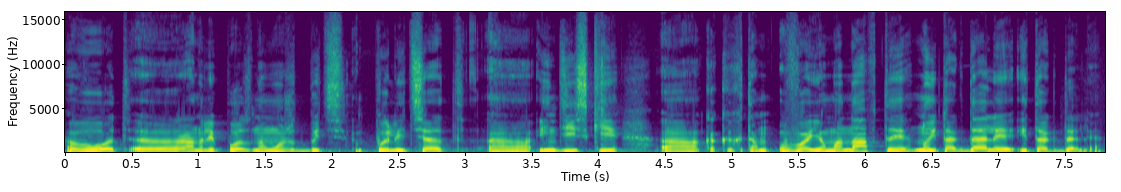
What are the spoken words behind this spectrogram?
вот, э, рано или поздно, может быть, полетят э, индийские, э, как их там, воемонавты, ну и так далее, и так далее.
